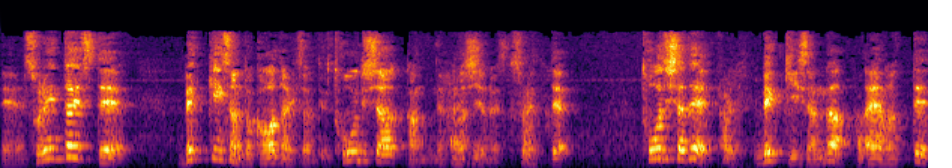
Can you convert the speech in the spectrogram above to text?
えーそれに対してベッキーさんと川谷さんっていう当事者間のねはい。話じゃないですか、それって。当事者ではい。ベッキーさんが謝って、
